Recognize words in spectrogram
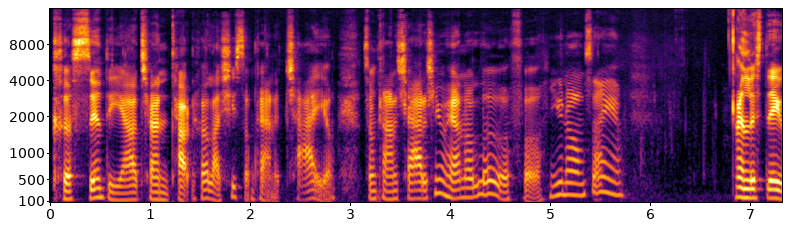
cuss Cynthia out trying to talk to her like she's some kind of child, some kind of child that she don't have no love for. You know what I'm saying? unless they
